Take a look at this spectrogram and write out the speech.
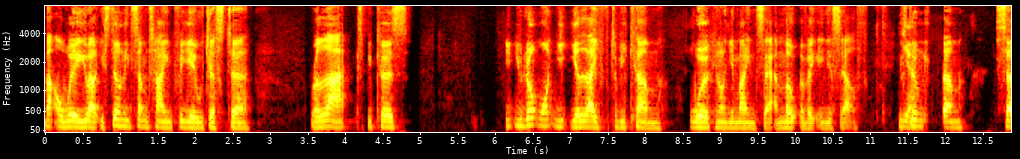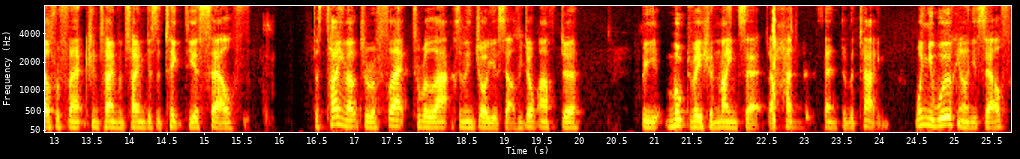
That'll wear you out. You still need some time for you just to relax because you don't want y- your life to become working on your mindset and motivating yourself. You Yeah. still need some self reflection, time from time just to take to yourself. Just time out to reflect, to relax, and enjoy yourself. You don't have to be motivation mindset 100% of the time. When you're working on yourself,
